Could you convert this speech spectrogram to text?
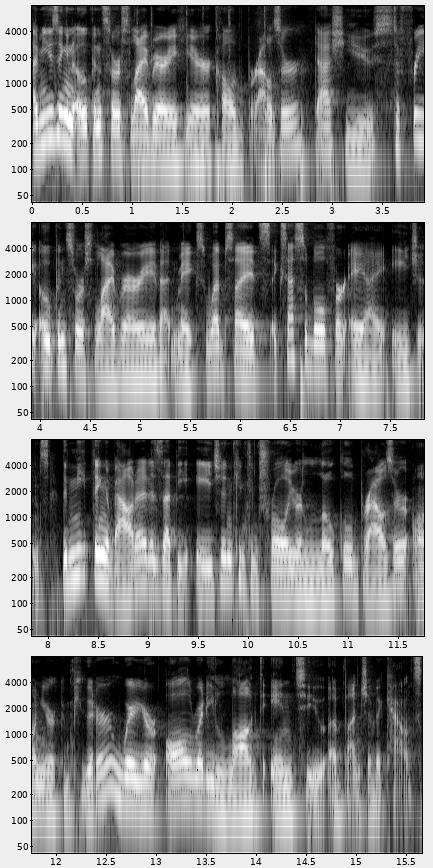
I'm using an open source library here called Browser-Use. It's a free open source library that makes websites accessible for AI agents. The neat thing about it is that the agent can control your local browser on your computer where you're already logged into a bunch of accounts.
